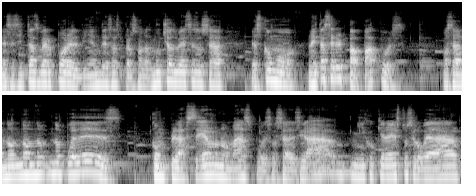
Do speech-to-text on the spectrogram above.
necesitas ver por el bien de esas personas. Muchas veces, o sea, es como, necesitas ser el papá, pues. O sea, no, no, no, no puedes complacer nomás, pues. O sea, decir, ah, mi hijo quiere esto, se lo voy a dar.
